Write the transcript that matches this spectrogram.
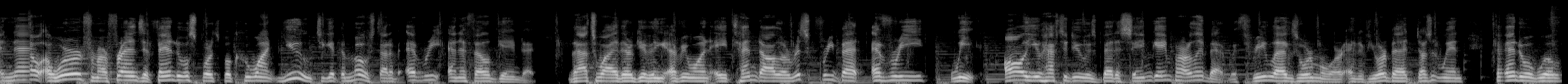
And now a word from our friends at FanDuel Sportsbook who want you to get the most out of every NFL game day. That's why they're giving everyone a $10 risk free bet every week. All you have to do is bet a same game parlay bet with three legs or more. And if your bet doesn't win, FanDuel will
